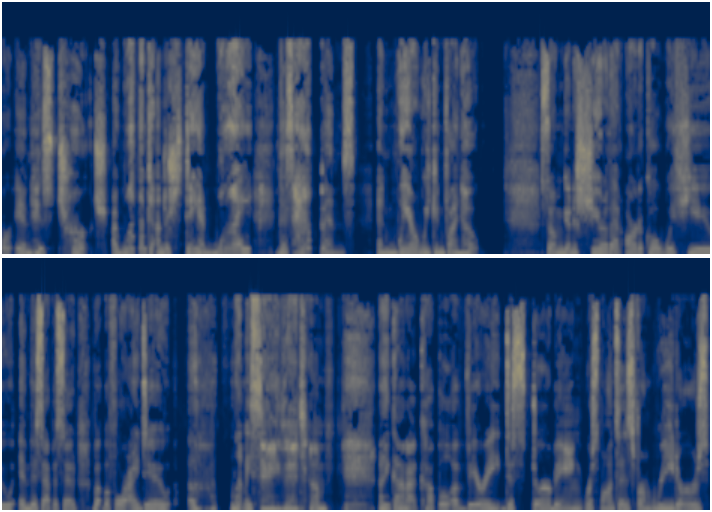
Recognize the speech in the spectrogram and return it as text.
or in his church. I want them to understand why this happens and where we can find hope. So I'm going to share that article with you in this episode. But before I do, uh, let me say that um, I got a couple of very disturbing responses from readers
